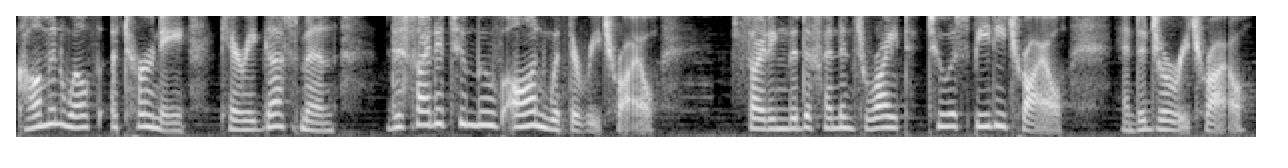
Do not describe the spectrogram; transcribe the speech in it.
Commonwealth attorney Kerry Gussman decided to move on with the retrial citing the defendant's right to a speedy trial and a jury trial.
